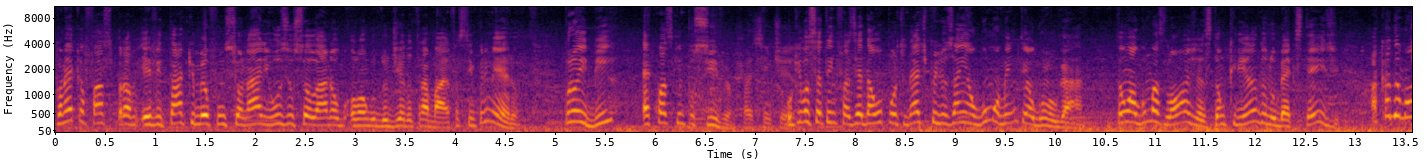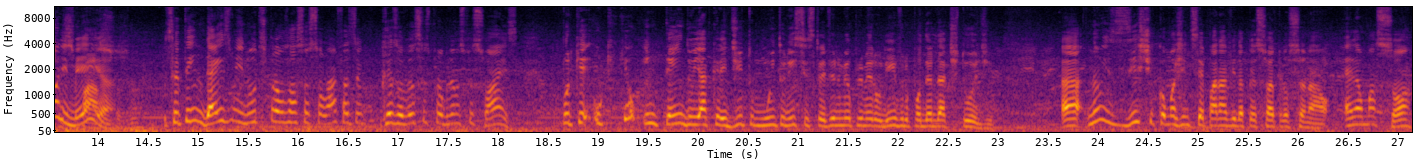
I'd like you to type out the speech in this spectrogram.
Como é que eu faço para evitar que o meu funcionário use o celular ao, ao longo do dia do trabalho? Eu falo assim, primeiro, proibir é quase que impossível. Faz sentido. O que você tem que fazer é dar oportunidade para ele usar em algum momento em algum lugar. Então, algumas lojas estão criando no backstage a cada uma hora e meia. Né? Você tem 10 minutos para usar seu celular fazer resolver os seus problemas pessoais. Porque o que, que eu entendo e acredito muito nisso, escrevi no meu primeiro livro, O Poder da Atitude. Uh, não existe como a gente separar a vida pessoal e profissional. Ela é uma só.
